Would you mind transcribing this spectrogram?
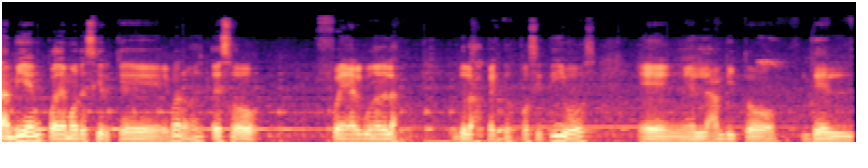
También podemos decir que, bueno, eso fue alguno de, de los aspectos positivos en el ámbito del,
